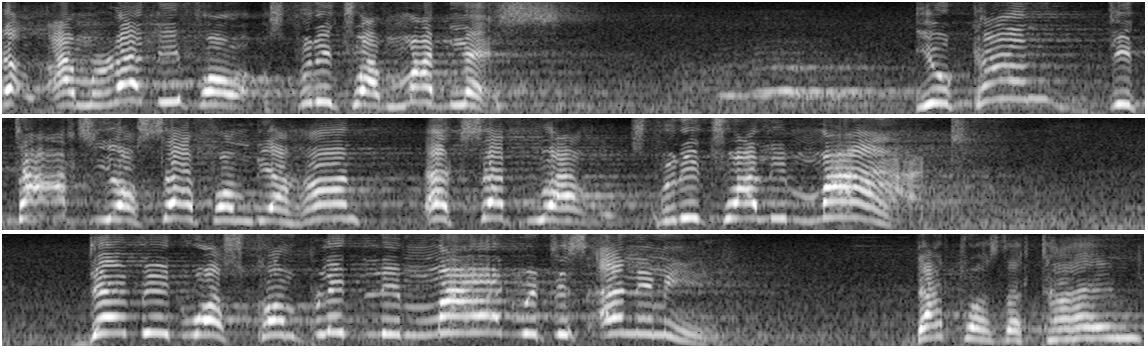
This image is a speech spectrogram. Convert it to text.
I'm ready for spiritual madness. You can't detach yourself from their hand except you are spiritually mad. David was completely mad with his enemy. That was the time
